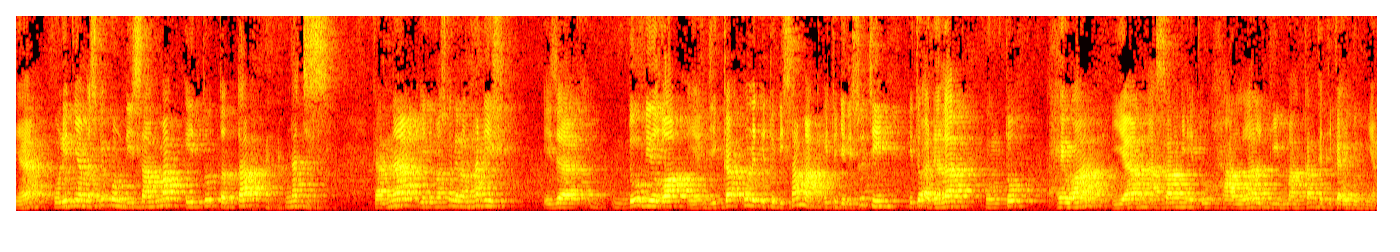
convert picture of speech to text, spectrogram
Ya, kulitnya meskipun disamak itu tetap najis. Karena yang dimasukkan dalam hadis Iza dubigha ya jika kulit itu disamak itu jadi suci itu adalah untuk hewan yang asalnya itu halal dimakan ketika hidupnya.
